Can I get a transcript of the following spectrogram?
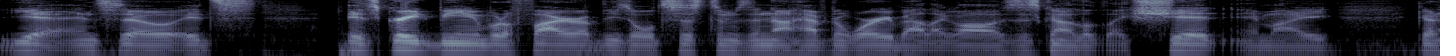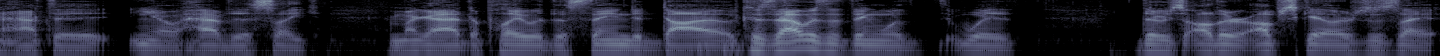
yeah, and so it's it's great being able to fire up these old systems and not having to worry about like, oh, is this gonna look like shit? Am I gonna have to you know have this like am I gonna have to play with this thing to dial because that was the thing with with those other upscalers is that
